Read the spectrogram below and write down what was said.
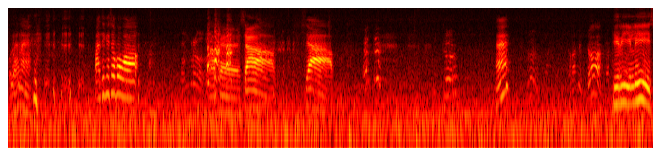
Ulah nih. Pancingnya sapa, Wok? Oke, siap. Siap. Hah? Dirilis.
